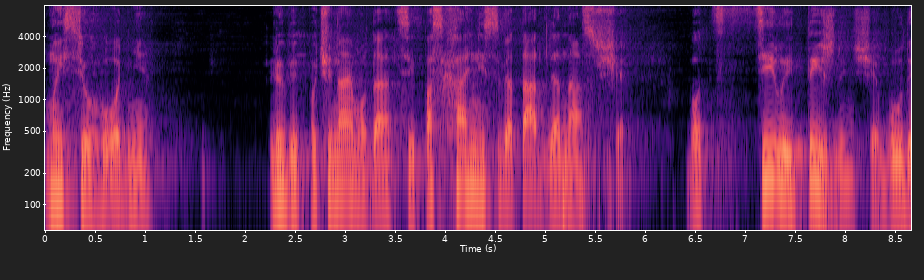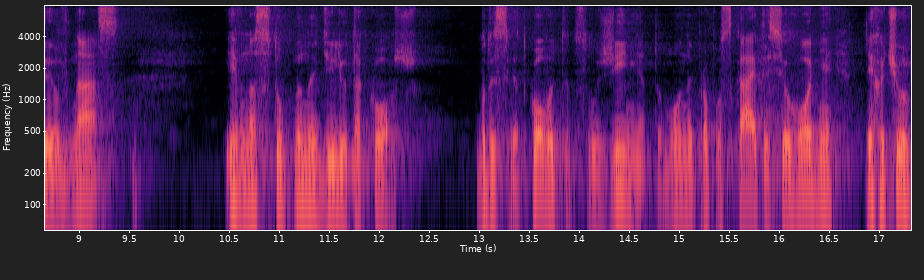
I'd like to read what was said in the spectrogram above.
Ми сьогодні, любі, починаємо да, ці пасхальні свята для нас ще. Бо цілий тиждень ще буде в нас, і в наступну неділю також буде святкове тут служіння, тому не пропускайте сьогодні. Я хочу,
